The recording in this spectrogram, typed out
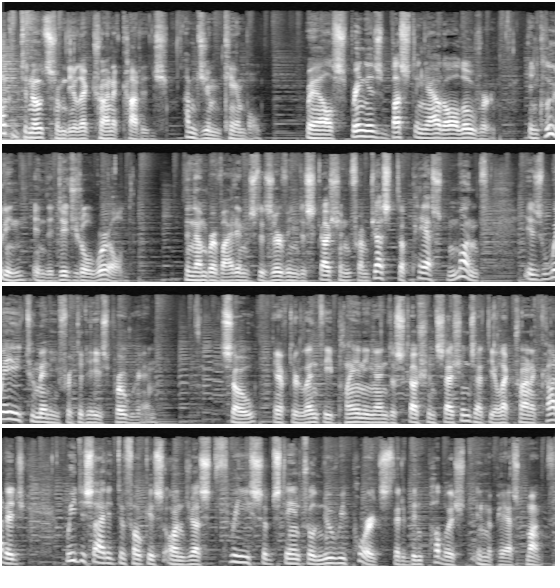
Welcome to Notes from the Electronic Cottage. I'm Jim Campbell. Well, spring is busting out all over, including in the digital world. The number of items deserving discussion from just the past month is way too many for today's program. So, after lengthy planning and discussion sessions at the Electronic Cottage, we decided to focus on just three substantial new reports that have been published in the past month.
